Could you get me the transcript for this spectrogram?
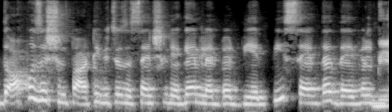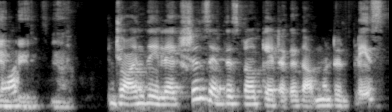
the opposition party, which is essentially again led by BNP, said that they will BNP, not yeah join the elections if there's no caretaker government in place.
